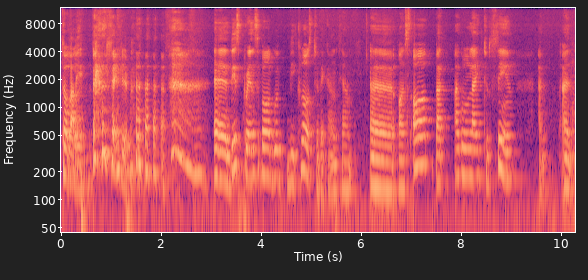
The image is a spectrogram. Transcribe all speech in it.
totally. Thank you. this principle would be close to the Kantian uh, also, but I would like to think, and, and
